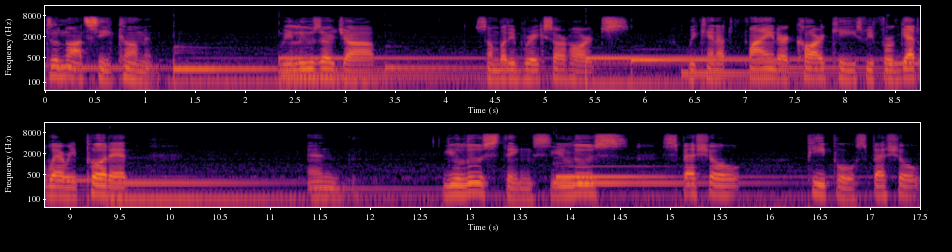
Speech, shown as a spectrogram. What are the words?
do not see coming. We lose our job, somebody breaks our hearts, we cannot find our car keys, we forget where we put it, and you lose things. You lose special people, special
